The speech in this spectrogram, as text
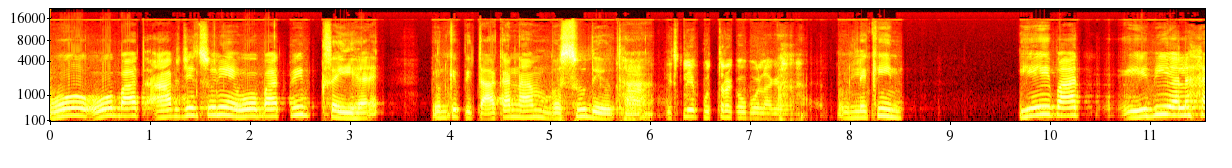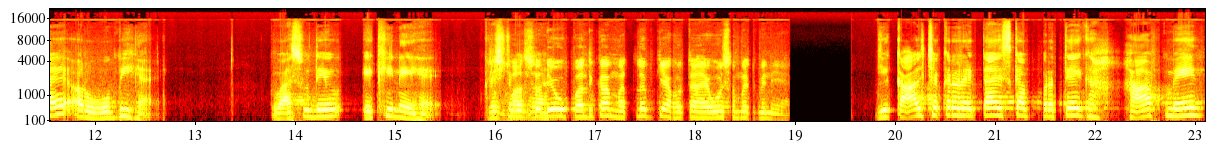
वो वो बात आप जो सुनिए वो बात भी सही है कि उनके पिता का नाम वसुदेव था। हाँ, इसलिए पुत्र को बोला गया। लेकिन ये बात ये भी अलग है और वो भी है। वासुदेव एक ही नहीं है। कृष्ण भगवान वासुदेव पद का मतलब क्या होता है वो समझ में नहीं है ये काल चक्र रहता है इसका प्रत्येक हाफ़ में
